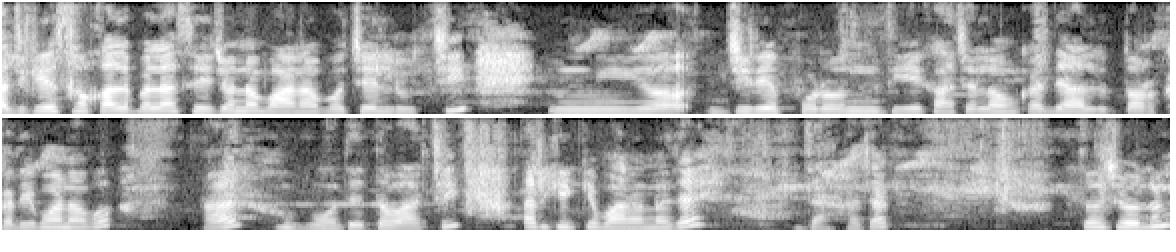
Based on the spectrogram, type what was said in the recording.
আজকে সকালবেলা সেই জন্য বানাবো হচ্ছে লুচি জিরে ফোড়ন দিয়ে কাঁচা লঙ্কা দিয়ে আলুর তরকারি বানাবো। আর বোঁদে তো আছেই। আর কী কী বানানো যায়? দেখা যাক। তো চলুন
